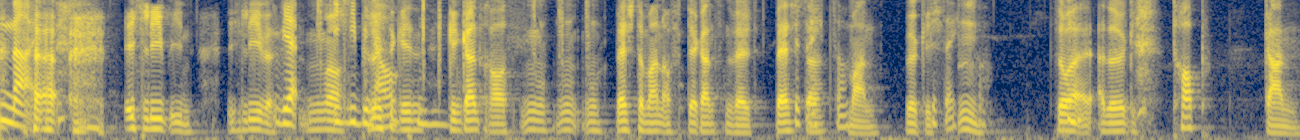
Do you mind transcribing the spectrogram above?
Nein. Ich liebe ihn. Ich liebe. Wir- ich liebe ihn Grüße auch. Mhm. Gehen, gehen ganz raus. Bester Mann auf der ganzen Welt. Bester so. Mann. Wirklich. Ist echt Mm. so. So, also wirklich Top Gun.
